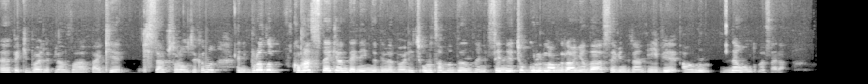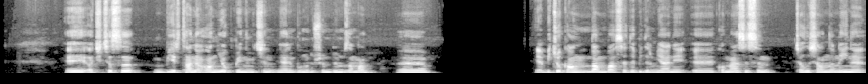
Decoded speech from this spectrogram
peki böyle biraz daha belki kişisel bir soru olacak ama hani burada Comensis'teyken deneyimlediğin ve böyle hiç unutamadığın hani seni çok gururlandıran ya da sevindiren iyi bir anın ne oldu mesela? E, açıkçası bir tane an yok benim için. Yani bunu düşündüğüm zaman. E, ya birçok andan bahsedebilirim. Yani e, Comensis'in çalışanlarına yine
